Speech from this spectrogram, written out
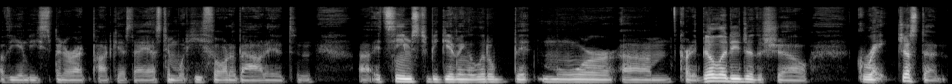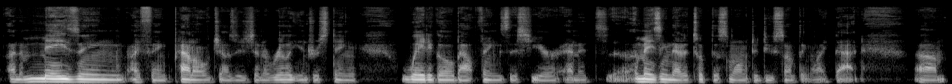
of the Indie Spinnerack podcast. I asked him what he thought about it, and uh, it seems to be giving a little bit more um, credibility to the show. Great, just an, an amazing, I think, panel of judges and a really interesting way to go about things this year. And it's uh, amazing that it took this long to do something like that. Um,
